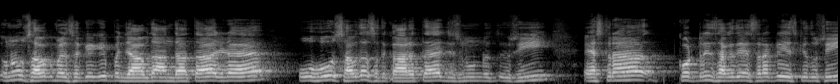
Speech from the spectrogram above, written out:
ਉਹਨਾਂ ਨੂੰ ਸਬਕ ਮਿਲ ਸਕੇ ਕਿ ਪੰਜਾਬ ਦਾ ਅੰਦਾਤਾ ਜਿਹੜਾ ਹੈ, ਉਹ ਸਭ ਦਾ ਸਤਿਕਾਰਤ ਹੈ ਜਿਸ ਨੂੰ ਤੁਸੀਂ ਇਸ ਤਰ੍ਹਾਂ ਕੁੱਟ ਨਹੀਂ ਸਕਦੇ, ਇਸ ਤਰ੍ਹਾਂ ਘੇਸ ਕੇ ਤੁਸੀਂ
